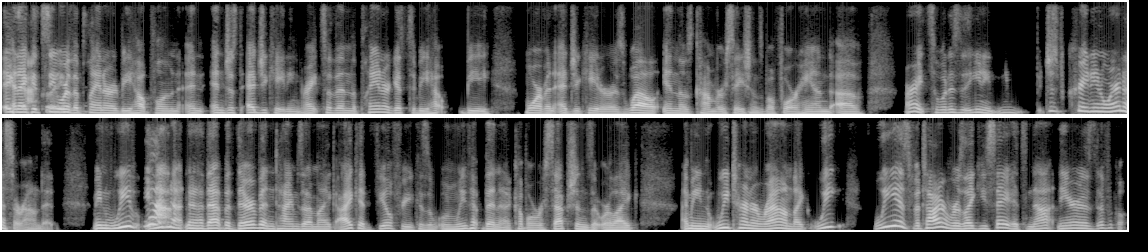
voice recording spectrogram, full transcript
and I could see where the planner would be helpful and, and and just educating, right? So then the planner gets to be help be more of an educator as well in those conversations beforehand of all right, so what is it you need? Mm, just creating awareness around it. I mean, we've Yeah. we've not had that, but there have been times that I'm like, I could feel for you because when we've been at a couple receptions that were like, I mean, we turn around like we we as photographers, like you say, it's not near as difficult.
